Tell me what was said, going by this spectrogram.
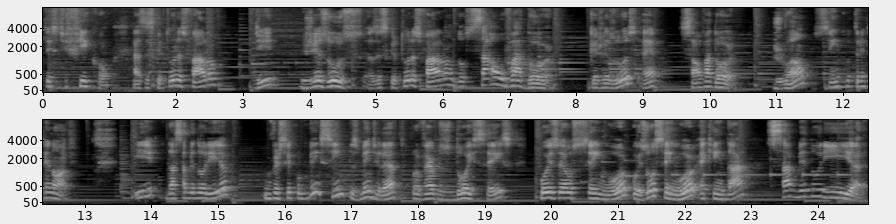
testificam. As Escrituras falam de Jesus. As Escrituras falam do Salvador, porque Jesus é Salvador. João 5,39. E da sabedoria, um versículo bem simples, bem direto, Provérbios 2,6. Pois é o Senhor, pois o Senhor é quem dá sabedoria.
